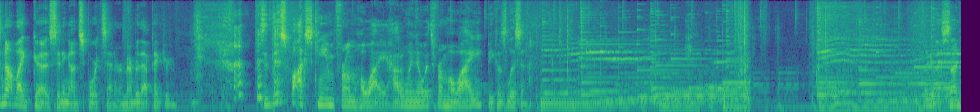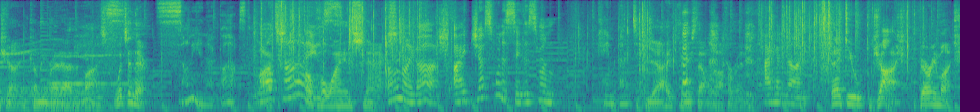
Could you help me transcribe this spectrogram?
Is not like uh, sitting on SportsCenter. Remember that picture? so this box came from Hawaii. How do I know it's from Hawaii? Because listen. Look at the sunshine coming right out of the box. What's in there? Sunny in that box. Lots of. Hawaiian snacks. Oh my gosh. I just want to say this one came empty. Yeah, I finished that one off already. I had none. Thank you, Josh, very much.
